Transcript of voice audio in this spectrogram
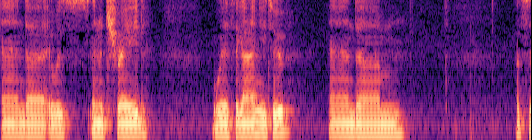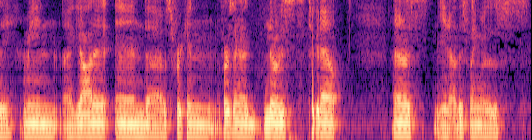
and uh, it was in a trade with a guy on YouTube. And um, let's see. I mean, I got it, and uh, it was freaking. The first thing I noticed, took it out I noticed, you know, this thing was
